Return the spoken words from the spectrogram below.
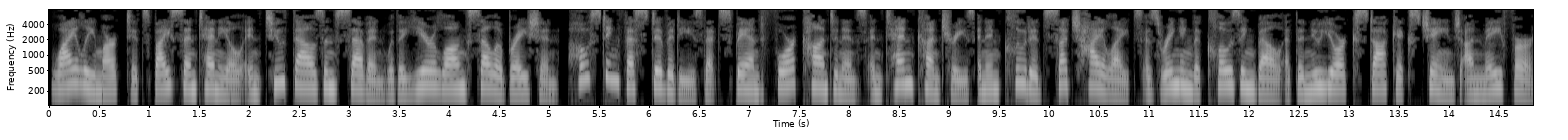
Wiley marked its bicentennial in 2007 with a year-long celebration, hosting festivities that spanned four continents and ten countries and included such highlights as ringing the closing bell at the New York Stock Stock Exchange on May 1.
